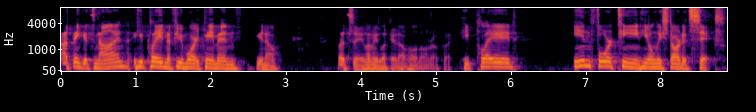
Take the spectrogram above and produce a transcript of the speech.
I think it's nine. He played in a few more. He came in. You know, let's see. Let me look it up. Hold on, real quick. He played in fourteen. He only started six.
